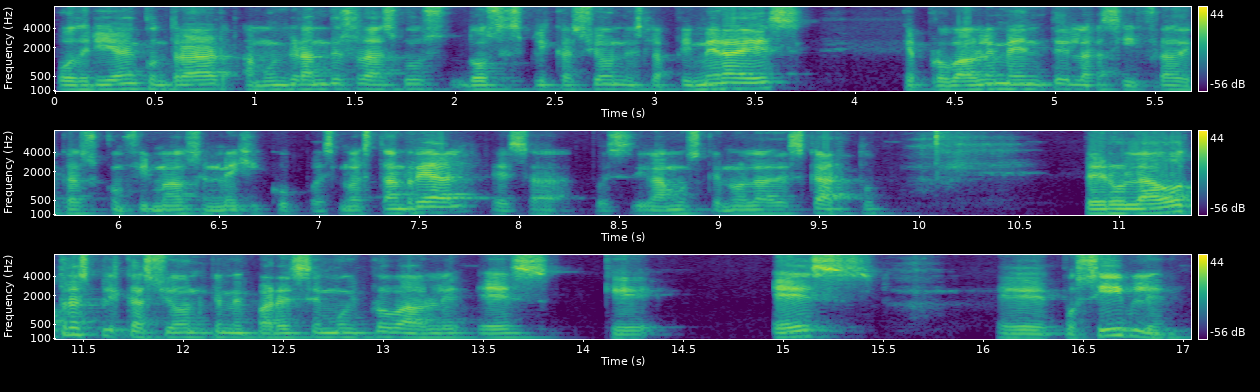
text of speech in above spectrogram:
podría encontrar a muy grandes rasgos dos explicaciones. La primera es que probablemente la cifra de casos confirmados en México pues no es tan real, esa pues digamos que no la descarto. Pero la otra explicación que me parece muy probable es que es eh, posible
